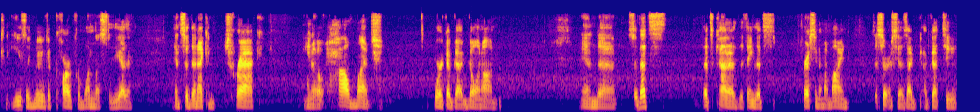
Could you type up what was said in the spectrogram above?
can easily move a card from one list to the other. And so then I can track, you know, how much work I've got going on. And uh, so that's that's kind of the thing that's pressing on my mind to certain extent. I, I've got to,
